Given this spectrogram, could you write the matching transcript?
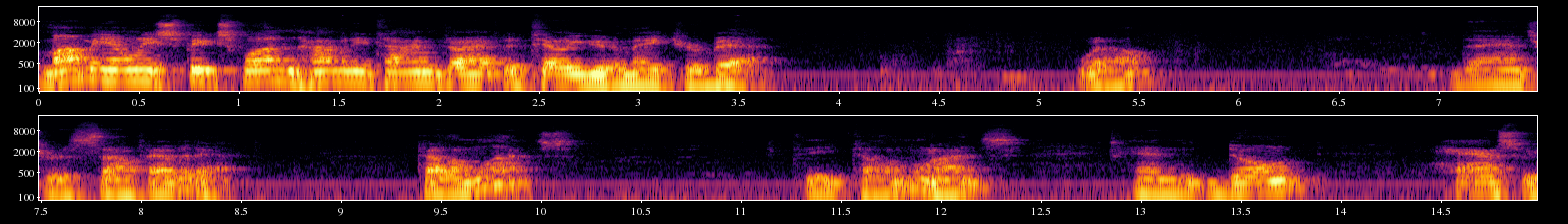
Mommy only speaks one. How many times do I have to tell you to make your bed? Well, the answer is self evident. Tell them once. See, tell them once. And don't hassle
